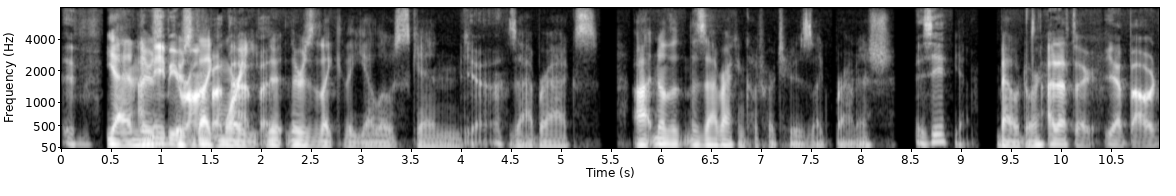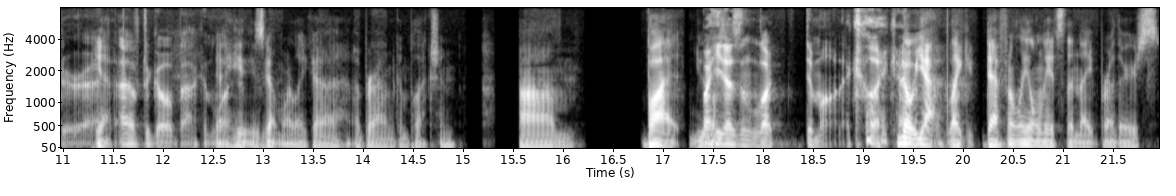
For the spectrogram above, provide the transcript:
if yeah, and there's there's like more. that, there's like the yellow skinned yeah. Zabraks. Uh, no, the, the Zabrak in KOTOR 2 is like brownish. Is he? Yeah. Bao-Dur. I'd have to, yeah, Bao-Dur. I, Yeah. I have to go back and Yeah, look. he, he's got more like a, a brown complexion. Um, but you but he doesn't look demonic. Like no, yeah, like definitely only it's the Night Brothers.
